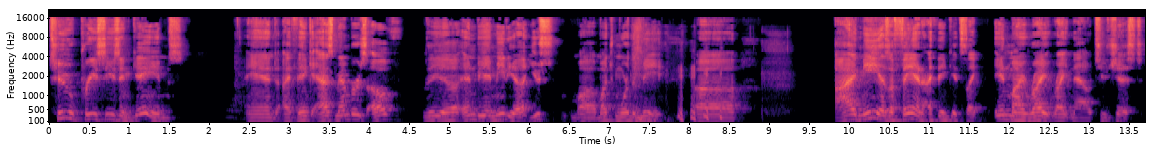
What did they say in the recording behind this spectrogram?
two preseason games, and I think as members of the uh, NBA media, you uh, much more than me. Uh, I, me as a fan, I think it's like in my right right now to just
